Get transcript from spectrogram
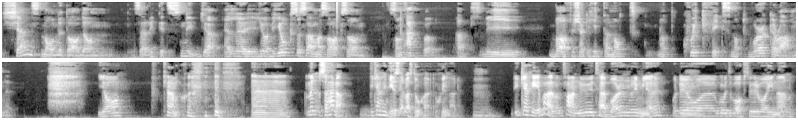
känns någon utav dem så riktigt snygga? Eller gör vi också samma sak som, som Apple? Att vi bara försöker hitta något, något quick fix, något workaround? Ja, kanske. eh, men så här då. Det kanske inte är så jävla stor sk- skillnad. Det kanske är bara, fan nu är tabbaren rimligare. Och då eh, går vi tillbaka till hur det var innan.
